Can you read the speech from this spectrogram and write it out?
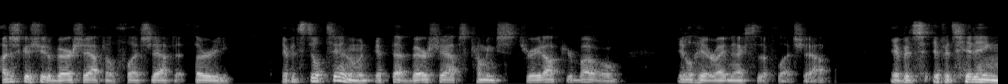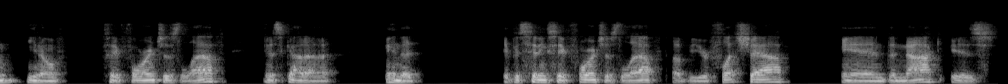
I just go shoot a bare shaft and a fletch shaft at 30 if it's still tuned, if that bare shaft's coming straight off your bow, it'll hit right next to the flet shaft. If it's if it's hitting, you know, say four inches left, and it's got a in the if it's hitting say four inches left of your flet shaft, and the nock is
